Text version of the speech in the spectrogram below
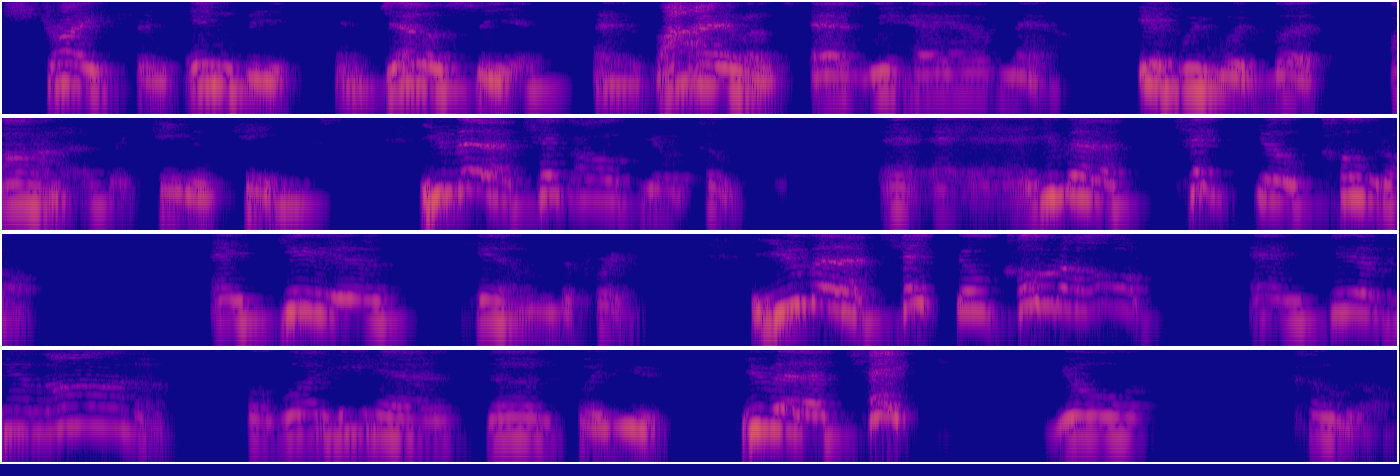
strife and envy and jealousy and, and violence as we have now, if we would but honor the King of Kings. You better take off your coat. And, you better take your coat off and give him the praise. You better take your coat off and give him honor for what he has done for you. You better take your coat off.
